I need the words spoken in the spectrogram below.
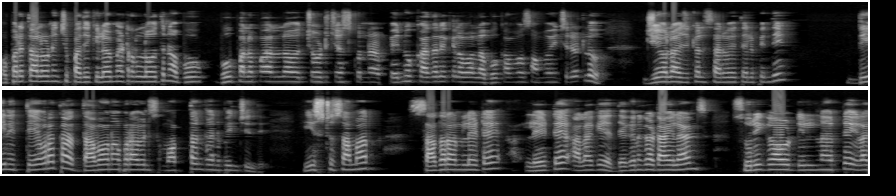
ఉపరితలం నుంచి పది కిలోమీటర్ల లోతున భూ భూపలపాల్లో చోటు చేసుకున్న పెను కదలికల వల్ల భూకంపం సంభవించినట్లు జియోలాజికల్ సర్వే తెలిపింది. దీని తీవ్రత దవానా ప్రావిన్స్ మొత్తం కనిపించింది. ఈస్ట్ సమర్ సదరన్ లేటే లేటే అలాగే దిగనఘట్ ఐలాండ్స్ సురిగావ్ డిల్నర్టే ఇలా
